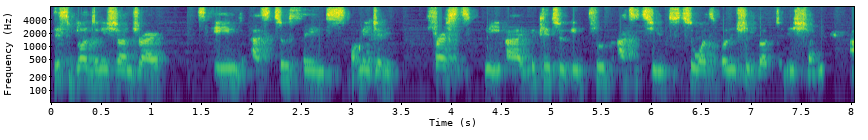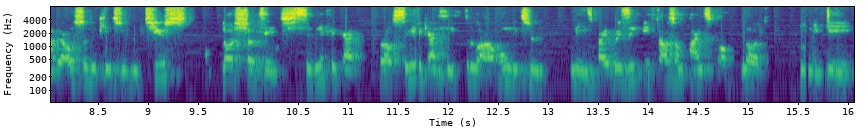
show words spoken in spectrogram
This blood donation drive is aimed at two things majorly. First, we are looking to improve attitudes towards voluntary blood donation, and we're also looking to reduce blood shortage significant, well, significantly through our own little means by raising a thousand pints of blood in a day.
